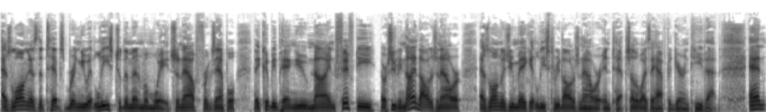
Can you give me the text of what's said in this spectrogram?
as long as the tips bring you at least to the minimum wage. So now, for example, they could be paying you nine fifty, or excuse me, nine dollars an hour, as long as you make at least three dollars an hour in tips. Otherwise, they have to guarantee that. And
